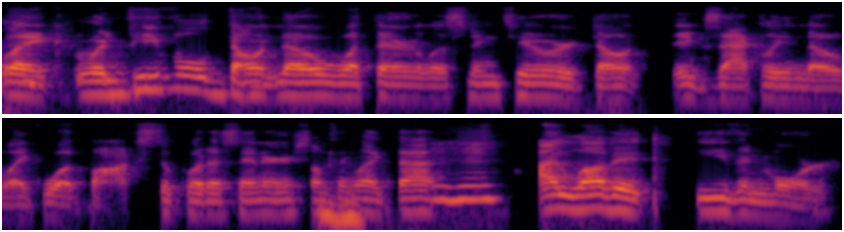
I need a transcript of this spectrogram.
Like when people don't know what they're listening to or don't exactly know like what box to put us in or something Mhm. like that. Mhm. I love it even more.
